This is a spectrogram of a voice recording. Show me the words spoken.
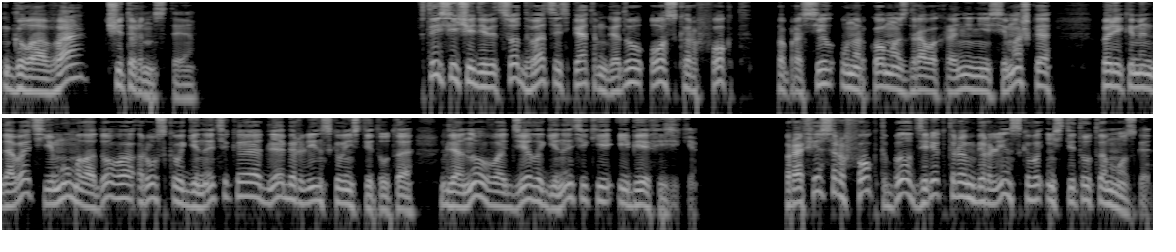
Глава 14 В 1925 году Оскар Фокт попросил у наркома здравоохранения Симашко порекомендовать ему молодого русского генетика для Берлинского института, для нового отдела генетики и биофизики. Профессор Фокт был директором Берлинского института мозга.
